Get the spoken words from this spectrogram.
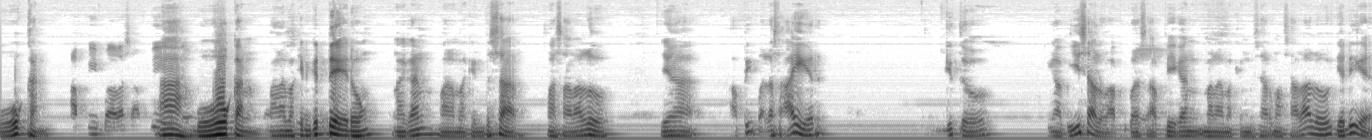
Bukan. Api balas api ah gitu. bukan. Malah makin gede dong nah kan? Malah makin besar masa lalu. Ya api balas air. Gitu. Nggak bisa loh api balas api kan malah makin besar masa lalu. Jadi ya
